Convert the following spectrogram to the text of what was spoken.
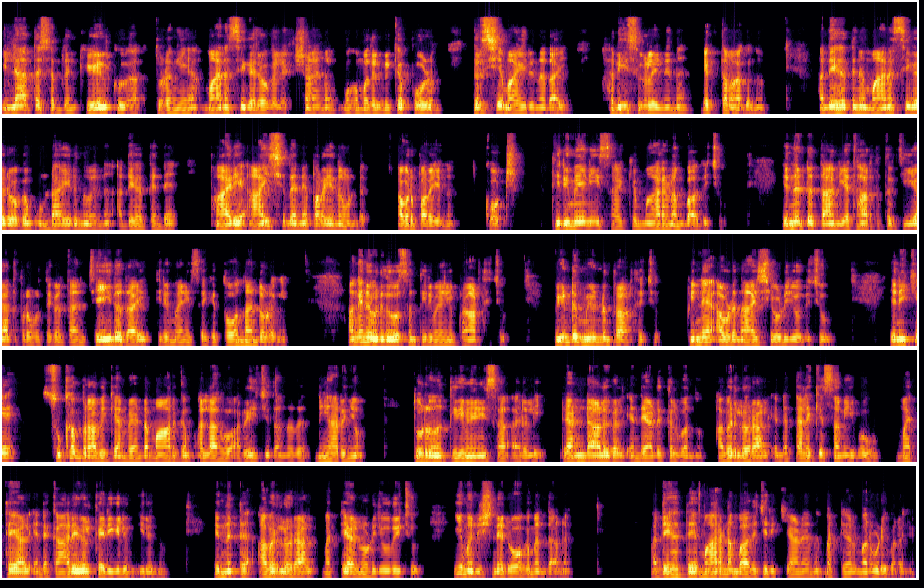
ഇല്ലാത്ത ശബ്ദം കേൾക്കുക തുടങ്ങിയ മാനസിക രോഗ ലക്ഷണങ്ങൾ മുഹമ്മദിൽ മിക്കപ്പോഴും ദൃശ്യമായിരുന്നതായി ഹദീസുകളിൽ നിന്ന് വ്യക്തമാകുന്നു. അദ്ദേഹത്തിന് മാനസിക രോഗം ഉണ്ടായിരുന്നു എന്ന് അദ്ദേഹത്തിന്റെ ഭാര്യ ആയിഷ തന്നെ പറയുന്നുമുണ്ട്. അവർ പറയുന്നു കോട്ട് തിരുമേനി സായ്ക്ക് മാരണം ബാധിച്ചു. എന്നിട്ട് താൻ യഥാർത്ഥത്തിൽ ചെയ്യാത്ത പ്രവൃത്തികൾ താൻ ചെയ്തതായി തിരുമേനി സായ്ക്ക് തോന്നാൻ തുടങ്ങി. അങ്ങനെ ഒരു ദിവസം തിരുമേനി പ്രാർത്ഥിച്ചു. വീണ്ടും വീണ്ടും പ്രാർത്ഥിച്ചു. പിന്നെ അവിടുന്ന് ആയിഷയോട് ചോദിച്ചു എനിക്ക് സുഖം പ്രാപിക്കാൻ വേണ്ട മാർഗം അല്ലാഹു അറിയിച്ചു തന്നത് നീ അറിഞ്ഞോ? തുടർന്ന് തിരുമേനിസ അരളി രണ്ടാളുകൾ എന്റെ അടുക്കൽ വന്നു. അവരിൽ ഒരാൾ എന്റെ തലയ്ക്ക് സമീപവും മറ്റേയാൾ എന്റെ കാലുകൾക്കരികിലും ഇരുന്നു. എന്നിട്ട് അവരിൽ ഒരാൾ മറ്റേയാളിനോട് ചോദിച്ചു ഈ മനുഷ്യന്റെ രോഗം എന്താണ്? അദ്ദേഹത്തെ മാരണം ബാധിച്ചിരിക്കുകയാണെന്ന് മറ്റേയാൾ മറുപടി പറഞ്ഞു.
